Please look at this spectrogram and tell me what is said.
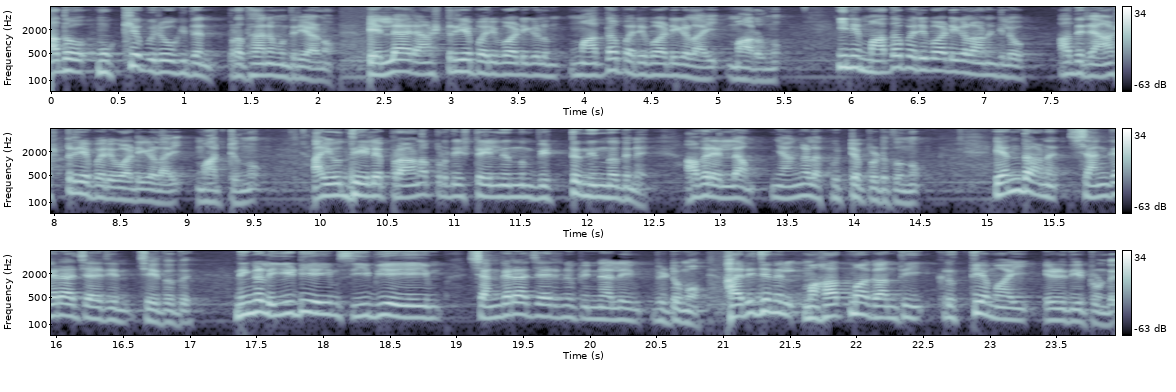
അതോ മുഖ്യ പുരോഹിതൻ പ്രധാനമന്ത്രിയാണോ? എല്ലാ രാഷ്ട്രീയ പരിപാടികളും മതപരിപാടികളായി മാറുന്നു. ഇനി മതപരിപാടികളാണെങ്കിലോ അത് രാഷ്ട്രീയ പരിപാടികളായി മാറ്റുന്നു. അയോധ്യയിലെ പ്രാണപ്രതിഷ്ഠയിൽ നിന്നും വിട്ടുനിന്നതിന് അവരെല്ലാം ഞങ്ങളെ കുറ്റപ്പെടുത്തുന്നു. എന്താണ് ശങ്കരാചാര്യൻ ചെയ്തത്? നിങ്ങൾ ഇ ഡിയെയും സി ബി ഐയെയും ശങ്കരാചാര്യന് പിന്നാലെയും വിടുമോ? ഹരിജനിൽ മഹാത്മാഗാന്ധി കൃത്യമായി എഴുതിയിട്ടുണ്ട്.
